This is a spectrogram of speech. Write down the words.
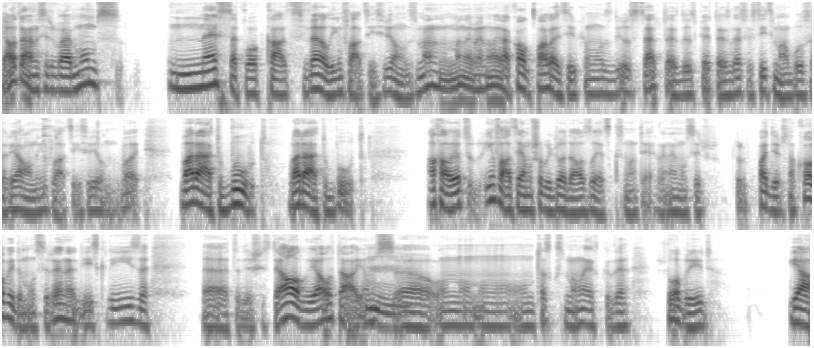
Jautājums ir, vai mums nesako kāds vēl inflācijas vilnis. Man, man ir vairāk kaut kāda pārliecība, ka mums 24. un 25. gads visticamāk būs ar jaunu inflācijas vilni. Vai varētu būt, varētu būt. Atkal, jo inflācijā mums šobrīd ļoti daudz lietas, kas notiek. Mums ir paģirs no Covid, mums ir enerģijas krīze, tad ir šis algu jautājums. Mm. Un, un, un, un tas, kas man liekas, ka šobrīd, jā,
